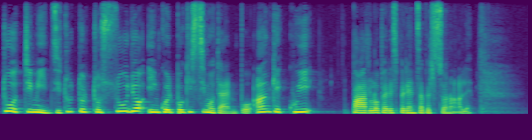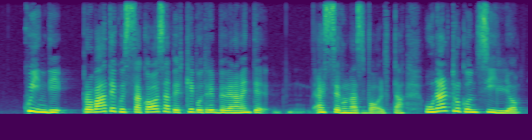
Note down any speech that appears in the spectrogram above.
tu ottimizzi tutto il tuo studio in quel pochissimo tempo. Anche qui parlo per esperienza personale. Quindi provate questa cosa perché potrebbe veramente essere una svolta. Un altro consiglio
